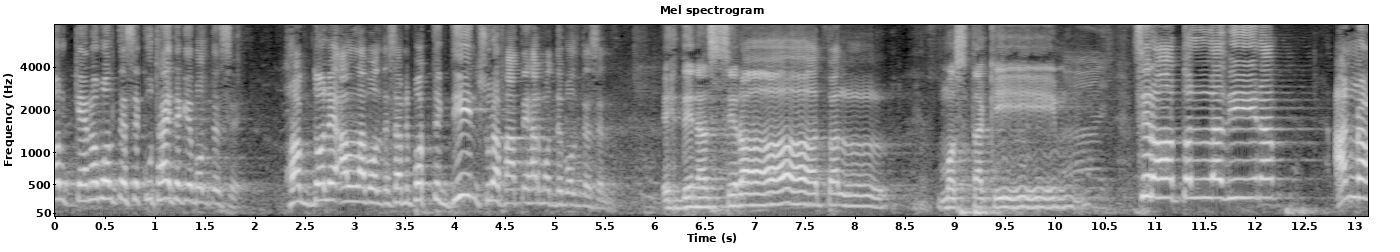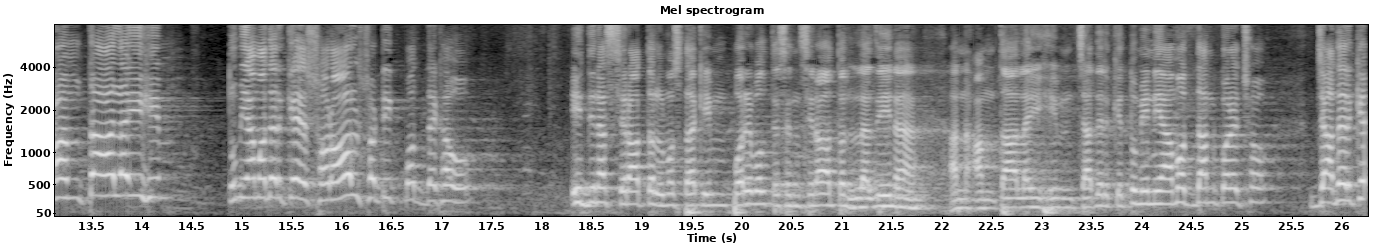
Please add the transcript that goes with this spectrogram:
দল কেন বলতেছে? কোথায় থেকে বলতেছে? হক দলে আল্লাহ বলতেছে। আপনি প্রত্যেক দিন সুরা ফাতেহার মধ্যে বলতেছেন, ইহদিনাস সিরাতাল মুস্তাকিম। সিরাতাল্লাযীনা আনআমতা আলাইহিম। তুমি আমাদেরকে সরল সঠিক পথ দেখাও। ইহদিনাস সিরাতাল মুস্তাকিম। পরে বলতেছেন, সিরাতাল্লাযীনা আনআমতা আলাইহিম, যাদেরকে তুমি নিয়ামত দান করেছ, যাদেরকে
